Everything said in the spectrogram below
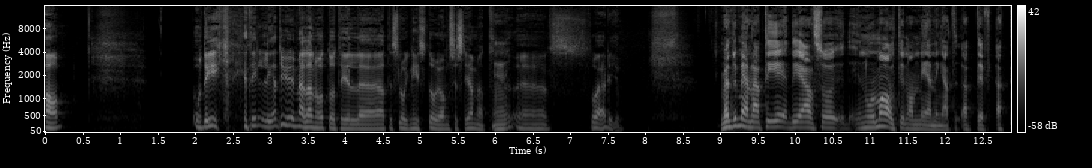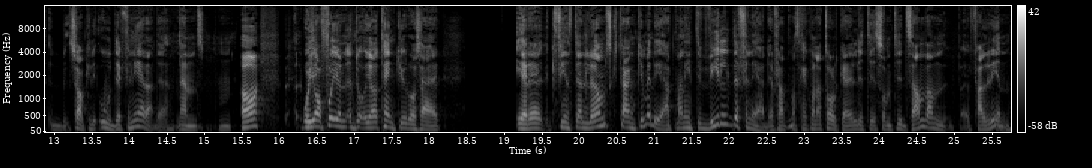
Ja. Och det, det leder ju emellanåt till eh, att det slår gnistor om systemet. Eh, Så är det ju. Men du menar att det är, det är alltså normalt i någon mening att, att, det, att saker är odefinierade? Men, mm. Ja, Och jag, får ju, jag tänker ju då så här, är det, finns det en lömsk tanke med det? Att man inte vill definiera det för att man ska kunna tolka det lite som tidsandan faller in?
